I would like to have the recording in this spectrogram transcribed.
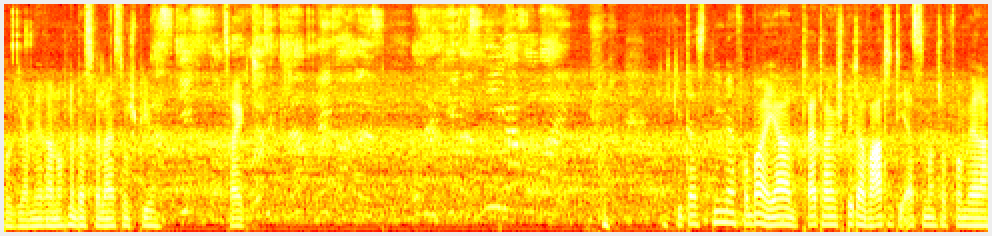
Oh, die haben ja noch eine bessere Leistungsspiel. Zeigt. Ich geht das nie mehr vorbei. Ja, drei Tage später wartet die erste Mannschaft von Werder.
